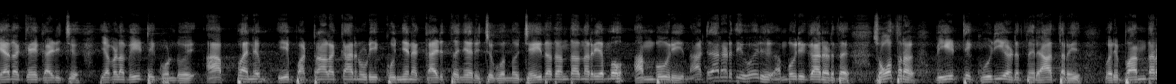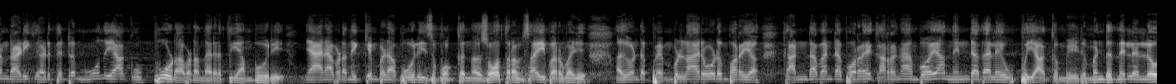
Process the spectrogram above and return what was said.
ഏതൊക്കെ കഴിച്ച് എവളെ വീട്ടിൽ കൊണ്ടുപോയി? അപ്പനും ഈ പട്ടാളക്കാരനോട് ഈ കുഞ്ഞിനെ കഴുത്ത് ഞെരിച്ച് കൊന്നു. ചെയ്തത് എന്താണെന്നറിയുമ്പോൾ അമ്പൂരി. നാട്ടുകാരടുത്ത് ഒരു അമ്പൂരിക്കാരടുത്ത്. സ്വോത്രം വീട്ടിൽ കുഴിയെടുത്ത് രാത്രി ഒരു പന്ത്രണ്ട് അടിക്ക് എടുത്തിട്ട് മൂന്ന് യാക്ക് ഉപ്പൂടെ അവിടെ നിരത്തി അമ്പൂരി. ഞാൻ അവിടെ നിൽക്കുമ്പോഴാണ് പോലീസ് പൊക്കുന്നത്. സ്വോത്രം സൈബർ വഴി. അതുകൊണ്ട് പെമ്പിള്ളാരോടും പറയാം കണ്ടവന്റെ പുറകെ കറങ്ങാൻ പോയാൽ നിന്റെ തല ഉപ്പിയാക്കും വീഴും. മിണ്ടുന്നില്ലല്ലോ.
